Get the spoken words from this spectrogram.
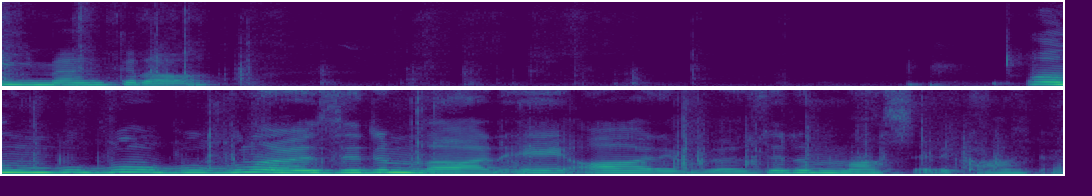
Eymen kral. Oğlum bu, bu, bu, bunu özledim lan. Ey Arif özledim lan seni kanka.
